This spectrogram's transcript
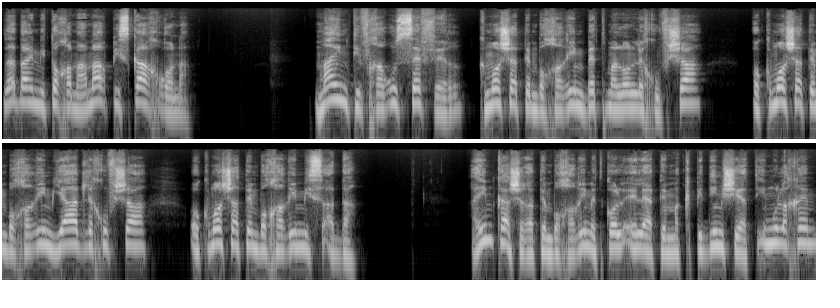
זה עדיין מתוך המאמר, פסקה אחרונה. מה אם תבחרו ספר כמו שאתם בוחרים בית מלון לחופשה, או כמו שאתם בוחרים יעד לחופשה, או כמו שאתם בוחרים מסעדה? האם כאשר אתם בוחרים את כל אלה אתם מקפידים שיתאימו לכם?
